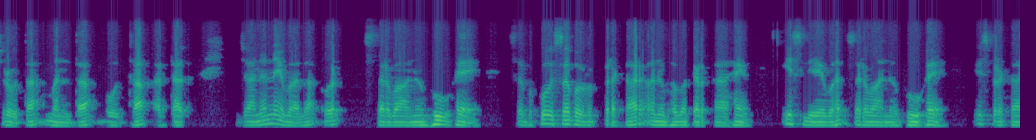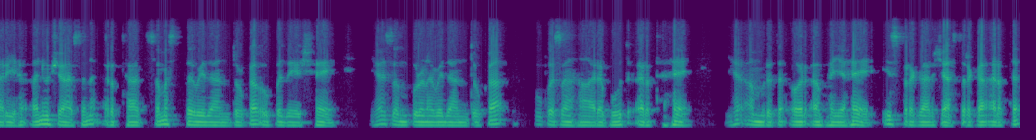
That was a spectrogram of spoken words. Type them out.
श्रोता, मनता बोधा अर्थात जानने वाला और सर्वानुभू है। सबको सब प्रकार अनुभव करता है, इसलिए वह सर्वानुभू है। इस प्रकार यह अनुशासन अर्थात समस्त वेदांतों का उपदेश है। यह संपूर्ण वेदांतों का उपसंहारभूत अर्थ है। यह अमृत और अभय है। इस प्रकार शास्त्र का अर्थ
